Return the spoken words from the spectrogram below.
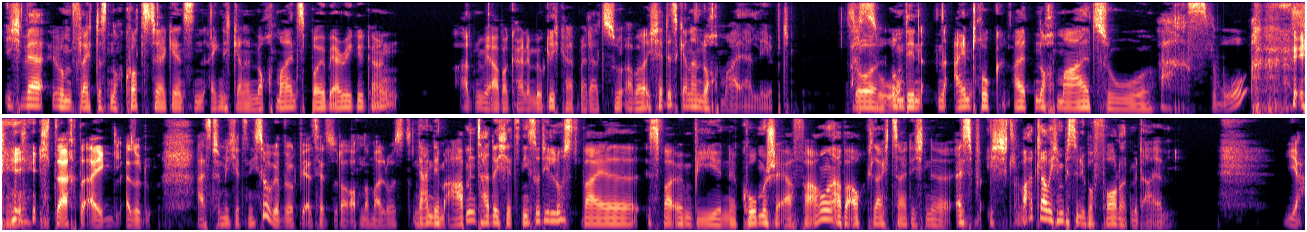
Ich wäre, um vielleicht das noch kurz zu ergänzen, eigentlich gerne nochmal ins Boyberry gegangen. hatten wir aber keine Möglichkeit mehr dazu. Aber ich hätte es gerne nochmal erlebt. So, Ach so. um den Eindruck halt nochmal zu. Ach so? so. ich dachte eigentlich, also du hast für mich jetzt nicht so gewirkt, als hättest du darauf nochmal Lust. Na, an dem Abend hatte ich jetzt nicht so die Lust, weil es war irgendwie eine komische Erfahrung, aber auch gleichzeitig eine. Es, ich war, glaube ich, ein bisschen überfordert mit allem. Ja,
